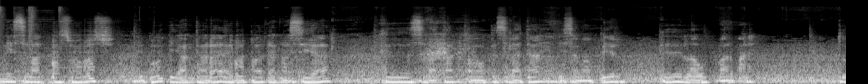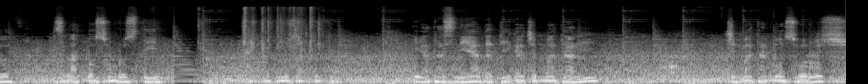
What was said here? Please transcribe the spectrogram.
Ini selat Bosphorus ibu di antara Eropa dan Asia. Ke selatan kalau ke selatan bisa mampir ke laut Marmara. Itu selat Bosphorus di 21 di atasnya ada tiga jembatan. Jembatan Bosphorus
